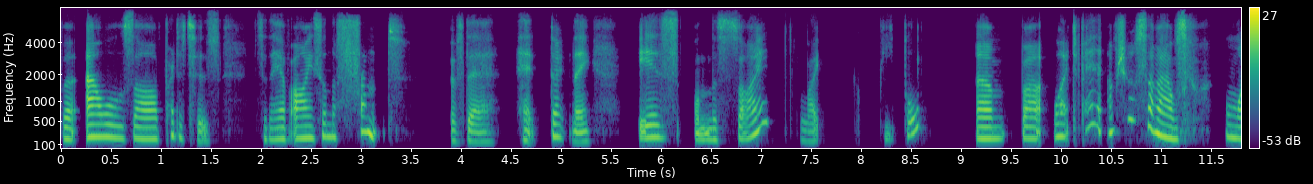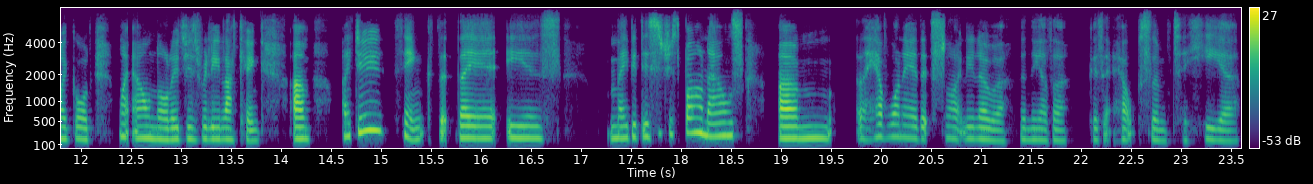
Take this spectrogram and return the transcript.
but owls are predators, so they have eyes on the front of their head, don't they? Ears on the side, like people. Um, but well, it depends. I'm sure some owls. Oh my god, my owl knowledge is really lacking. Um, I do think that their ears, maybe this is just barn owls. Um, they have one ear that's slightly lower than the other because it helps them to hear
